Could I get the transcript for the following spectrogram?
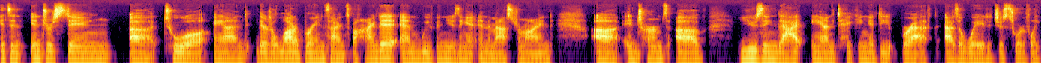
it's an interesting uh, tool and there's a lot of brain science behind it and we've been using it in the mastermind uh, in terms of using that and taking a deep breath as a way to just sort of like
